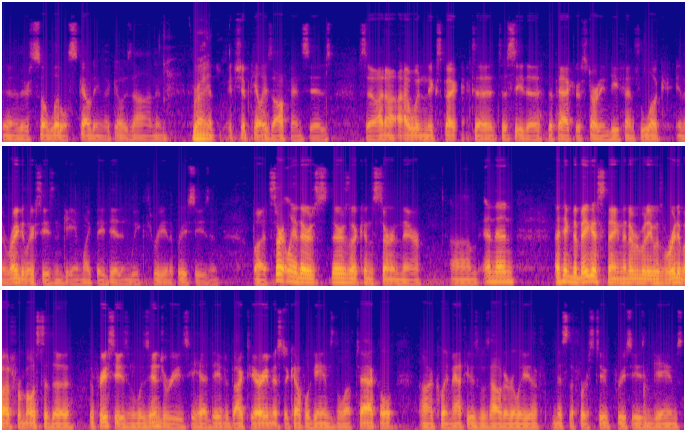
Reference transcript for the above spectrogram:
you know, there's so little scouting that goes on and, Right. and the way Chip Kelly's offense is. So I don't I wouldn't expect to, to see the, the Packers starting defense look in the regular season game like they did in week three of the preseason. But certainly there's there's a concern there. Um, and then I think the biggest thing that everybody was worried about for most of the, the preseason was injuries. You had David Bakhtiari missed a couple games, the left tackle. Uh, Clay Matthews was out early, missed the first two preseason games.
